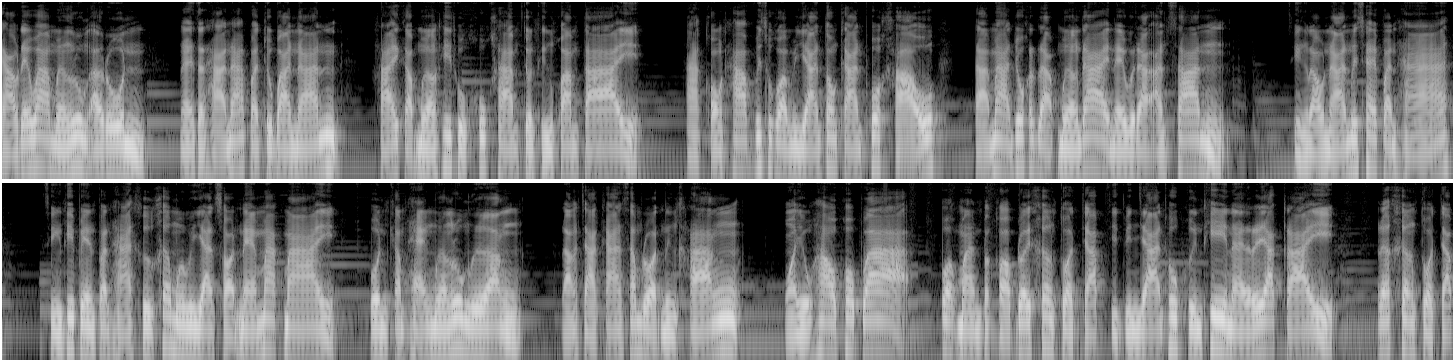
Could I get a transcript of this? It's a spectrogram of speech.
กล่าวได้ว่าเมืองรุ่งอรุณ ในสถานะปัจจุบันนั้น คล้ายกับเมืองที่ถูกคุกคามจนถึงความตาย หากกองทัพวิศวกรวิญญาณต้องการพวกเขา สามารถยกระดับเมืองได้ในเวลาอันสั้น สิ่งเหล่านั้นไม่ใช่ปัญหา สิ่งที่เป็นปัญหาคือเครื่องมือวิญญาณสอดแนมมากมาย บนกำแพงเมืองรุ่งเรือง หลังจากการสำรวจหนึ่งครั้งหัวอยู่เฮาพบว่าพวกมันประกอบด้วยเครื่องตรวจจับจิตวิญญาณทุกพื้นที่ในระยะไกล และเครื่องตรวจจับ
